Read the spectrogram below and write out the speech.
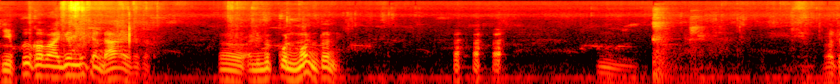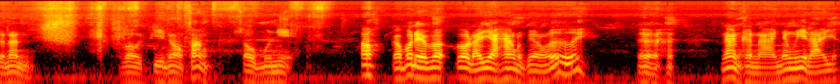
จีบคือเขาว่ายังไม่จังได้เลยเออ อันนี้มันก้นม้นต้นเพราะฉะนั้นเราพี่น้องฟังเศร้ามือนี้เอ้าก็บ่ได้ว่าเว่าหลายอย่างห้างหรอกพี่น้องเอ้ยเอองานขนาดยังมีหลายอยู่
